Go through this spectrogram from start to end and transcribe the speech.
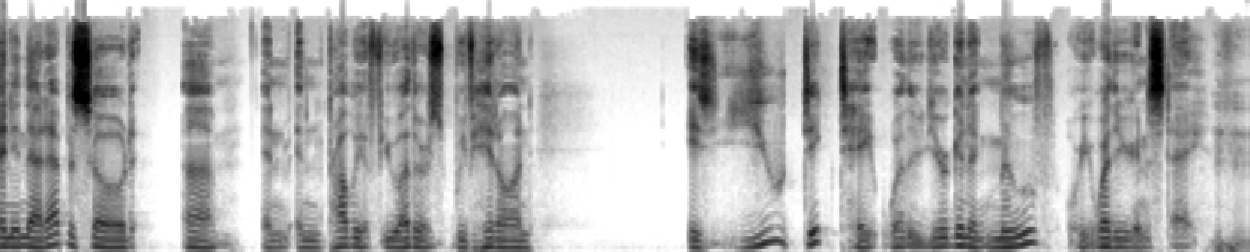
And in that episode, um, and and probably a few others we've hit on, is you dictate whether you're going to move or whether you're going to stay. Mm-hmm.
